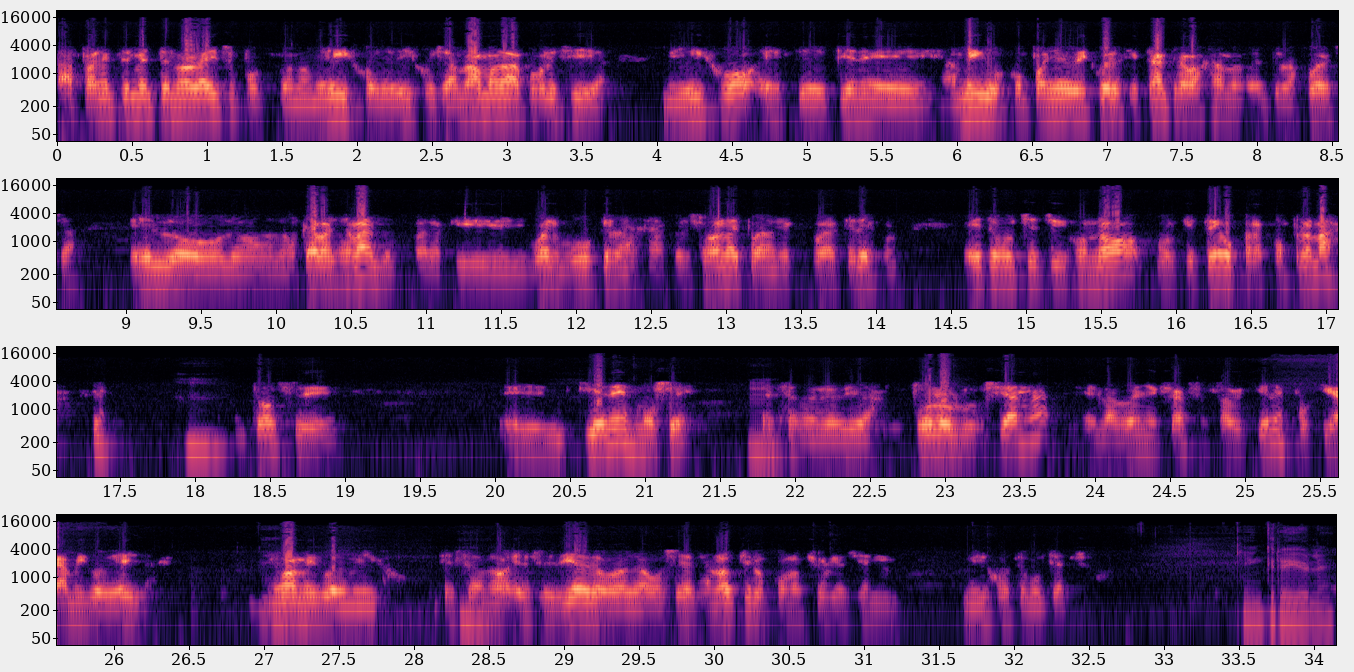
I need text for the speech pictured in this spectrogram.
Aparentemente no la hizo porque cuando mi hijo le dijo, llamamos a la policía, mi hijo este, tiene amigos, compañeros de escuela que están trabajando dentro de la fuerza, él lo, lo, estaba llamando para que, bueno, busquen a esa persona y puedan recuperar el teléfono. Este muchacho dijo, no, porque tengo para comprar más. Mm. Entonces, ¿quién es? No sé. Mm. Esa es la realidad. Solo Luciana, en la dueña de casa, sabe quién es porque es amigo de ella, no amigo de mi hijo. Esa no, ese día, o sea, esa noche lo conoció recién mi hijo, este muchacho. Qué increíble.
